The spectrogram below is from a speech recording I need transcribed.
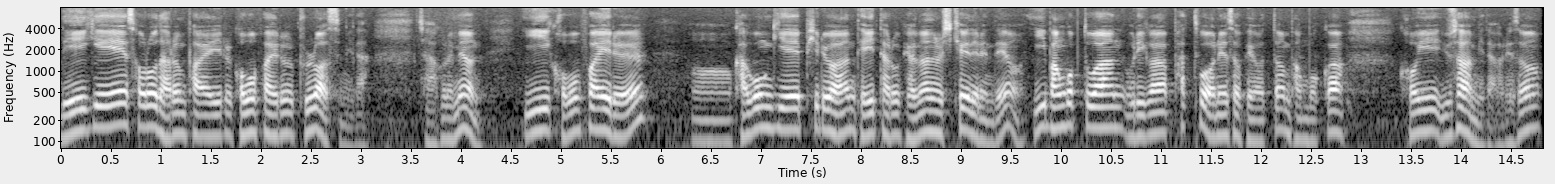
4개의 서로 다른 파일을 거버 파일을 불러왔습니다. 자 그러면 이 거버 파일을 어, 가공기에 필요한 데이터로 변환을 시켜야 되는데요. 이 방법 또한 우리가 파트 1에서 배웠던 방법과 거의 유사합니다. 그래서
